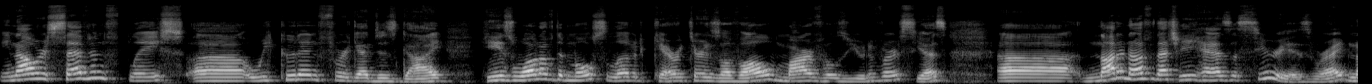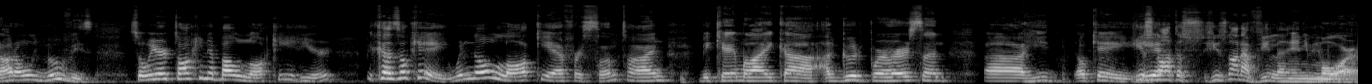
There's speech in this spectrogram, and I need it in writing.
In our seventh place, uh, we couldn't forget this guy. He is one of the most loved characters of all Marvel's universe. Yes, uh, not enough that he has a series, right? Not only movies. So we are talking about Loki here because okay, we know Loki after some time became like a, a good person. Uh, he okay, He's he- not a he's not a villain anymore.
